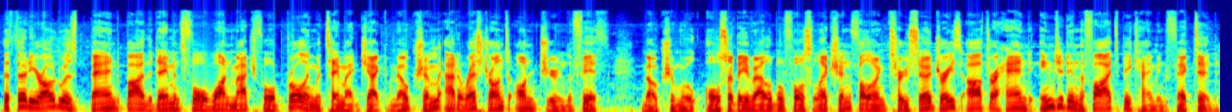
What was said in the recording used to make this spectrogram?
The 30 year old was banned by the Demons for one match for brawling with teammate Jack Melksham at a restaurant on June the 5th. Melksham will also be available for selection following two surgeries after a hand injured in the fight became infected.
